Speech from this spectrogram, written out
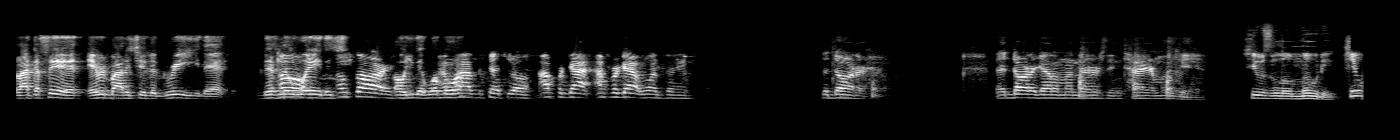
like I said, everybody should agree that there's no oh, way that. I'm You, sorry. oh, you got one I'm gonna more. have to cut you off. I forgot. I forgot one thing. The daughter. That daughter got on my nerves the entire movie. Yeah. She was a little moody. She,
